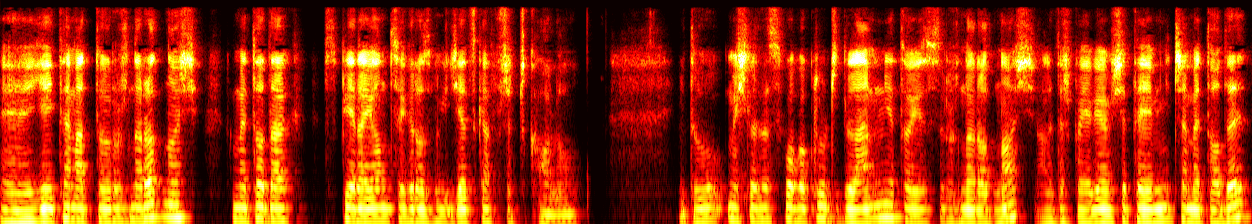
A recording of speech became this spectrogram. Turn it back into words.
E, jej temat to różnorodność w metodach wspierających rozwój dziecka w przedszkolu. I tu myślę, że słowo klucz dla mnie to jest różnorodność, ale też pojawiają się tajemnicze metody,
